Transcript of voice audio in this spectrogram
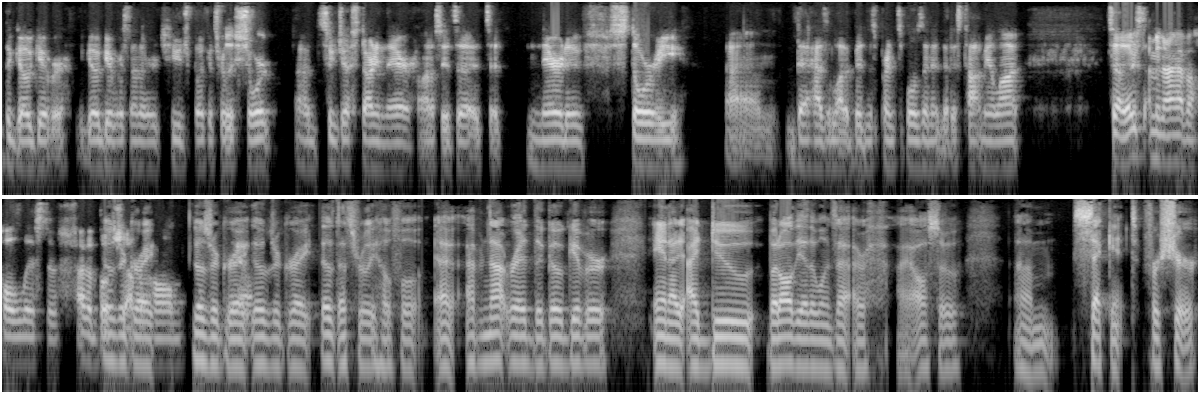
the Go Giver. The Go Giver is another huge book. It's really short. I would suggest starting there. Honestly, it's a it's a narrative story um, that has a lot of business principles in it that has taught me a lot. So there's, I mean, I have a whole list of, I have a bookshelf Those are great. at home. Those are great. Yeah. Those are great. Those, that's really helpful. I, have not read the Go Giver, and I, I, do, but all the other ones I, I also um, second for sure.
